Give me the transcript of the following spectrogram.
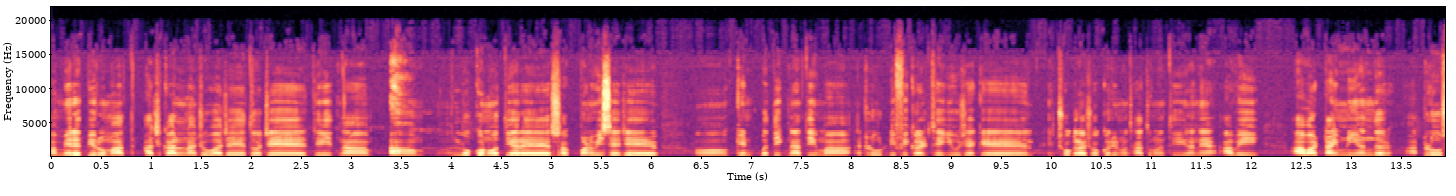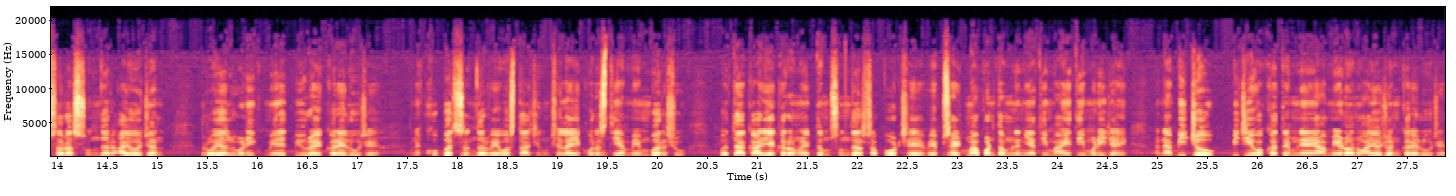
આ મેરેજ બ્યુરોમાં આજકાલના જોવા જઈએ તો જે રીતના લોકોનું અત્યારે સગપણ વિશે જે કે બધી જ્ઞાતિમાં એટલું ડિફિકલ્ટ થઈ ગયું છે કે છોકરા છોકરીનું થતું નથી અને આવી, આવા ટાઈમની અંદર આટલું સરસ સુંદર આયોજન રોયલ વણિક મેરેજ બ્યુરોએ કરેલું છે. અને ખૂબ જ સુંદર વ્યવસ્થા છે. હું છેલ્લા એક વર્ષથી આ મેમ્બર છું. બધા કાર્યકરોનો એકદમ સુંદર સપોર્ટ છે. વેબસાઇટમાં પણ તમને ત્યાંથી માહિતી મળી જાય. અને આ બીજો, બીજી વખત એમને આ મેળોનું આયોજન કરેલું છે.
